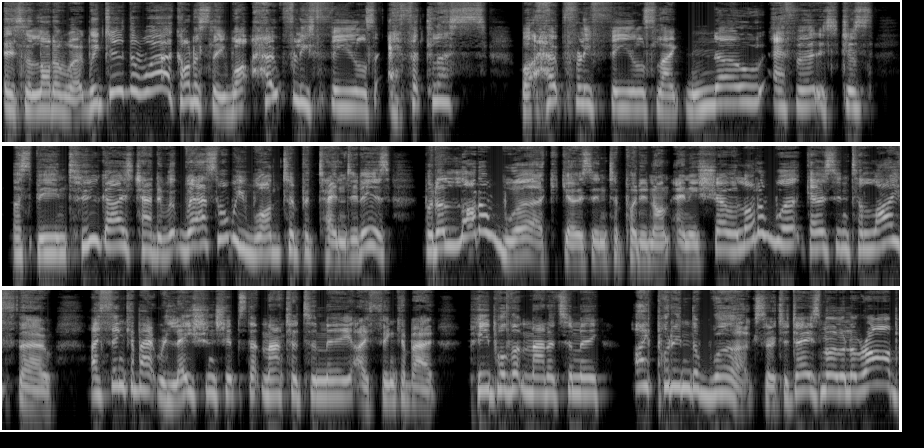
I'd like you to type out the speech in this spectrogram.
It's a lot of work. We do the work, honestly. What hopefully feels effortless, what hopefully feels like no effort. It's just us being two guys chatting. That's what we want to pretend it is. But a lot of work goes into putting on any show. A lot of work goes into life, though. I think about relationships that matter to me. I think about people that matter to me. I put in the work. So today's moment of Rob,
